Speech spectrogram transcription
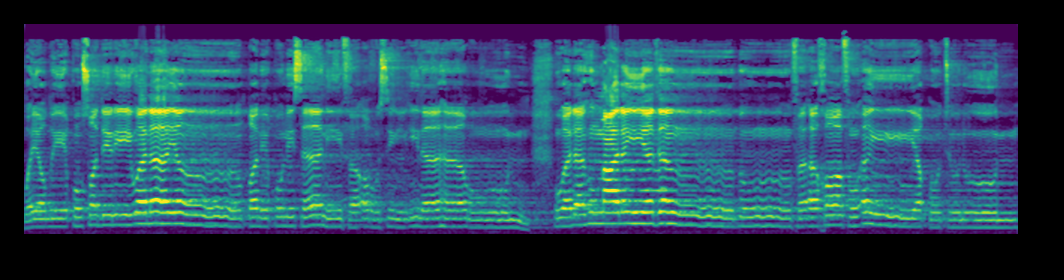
ويضيق صدري ولا ينطلق لساني فأرسل إلى هارون ولهم علي ذنب فأخاف أن يقتلون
